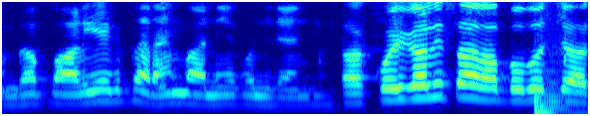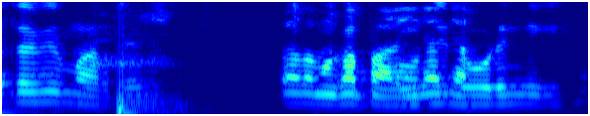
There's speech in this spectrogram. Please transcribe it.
ਮੰਗਾ ਪਾ ਲਈਏ ਕਿ ਧਾਰਾਂ ਹੀ ਮਾਰਨੀਆਂ ਕੋਈ ਨਹੀਂ ਰਹਿੰਦੀ ਤਾਂ ਕੋਈ ਗੱਲ ਨਹੀਂ ਧਾਰਾਂ ਦੋ ਦੋ ਚਾਰ ਚਾਰ ਵੀ ਮਾਰਦੇ ਤਾਂ ਮੰਗਾ ਪਾ ਉਹਦੀ ਚੱਲ। ਲੋੜ ਹੀ ਨਹੀਂ ਦੇ ਥਾਂ।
